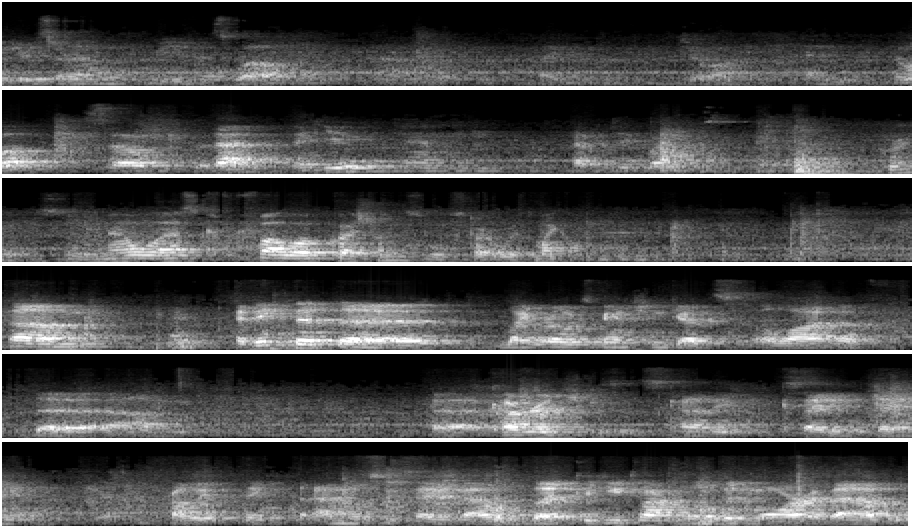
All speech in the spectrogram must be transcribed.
leaders around the region as well, um, like Joanne and Noel. So with that, thank you, and happy to take questions. Great. So now we'll ask follow-up questions. We'll start with Michael. Um, I think that the light rail expansion gets a lot of the um, coverage because it's kind of the exciting thing and probably the thing that I'm most excited about. But could you talk a little bit more about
